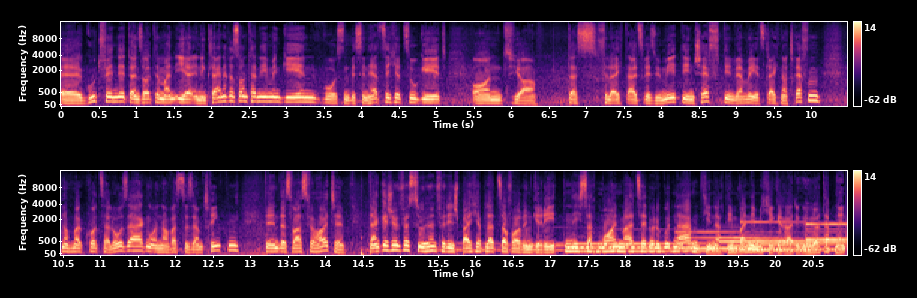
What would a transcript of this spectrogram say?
äh, gut findet, dann sollte man eher in ein kleineres Unternehmen gehen, wo es ein bisschen herzlicher zugeht und ja, das vielleicht als Resümee. Den Chef, den werden wir jetzt gleich noch treffen, noch mal kurz Hallo sagen und noch was zusammen trinken, denn das war's für heute. Dankeschön fürs Zuhören, für den Speicherplatz auf euren Geräten. Ich sag Moin, Mahlzeit oder guten Abend, je nachdem, wann ihr mich hier gerade gehört habt. Nein,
